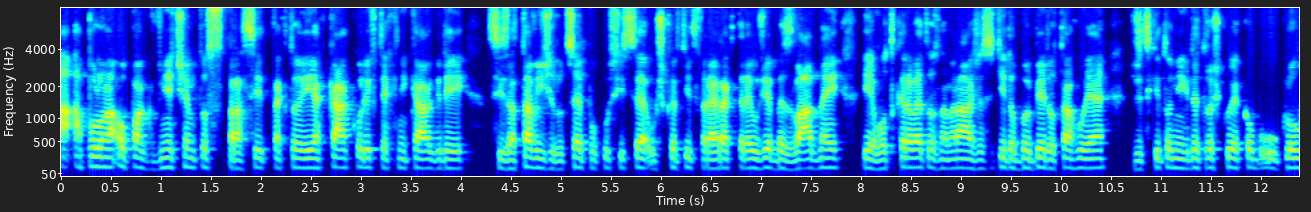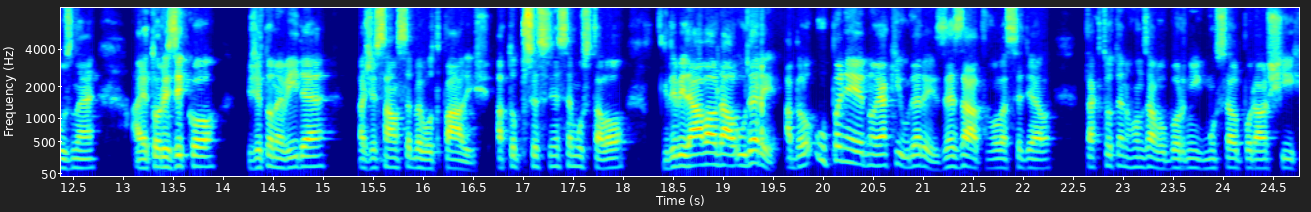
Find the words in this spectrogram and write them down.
a Apollo naopak v něčem to zprasit, tak to je jakákoliv technika, kdy si zatavíš ruce, pokusíš se uškrtit fréra, který už je bezvládnej, je od krve, to znamená, že se ti to blbě dotahuje, vždycky to někde trošku jako uklouzne a je to riziko, že to nevíde a že sám sebe odpálíš. A to přesně se mu stalo. Kdyby dával dál údery a bylo úplně jedno, jaký údery, ze zad, vole, seděl, tak to ten Honza Oborník musel po dalších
